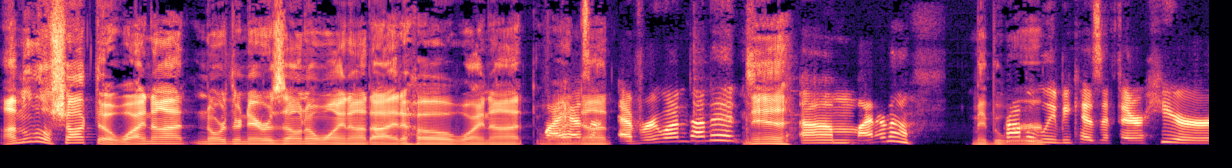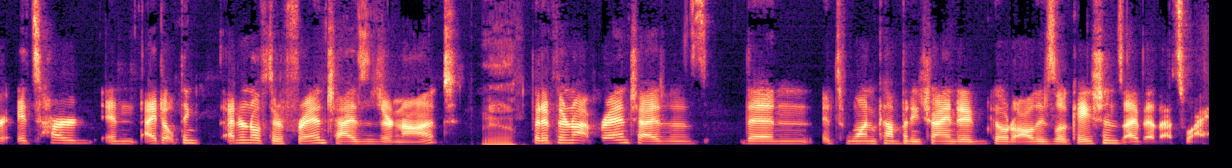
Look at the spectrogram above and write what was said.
I'm a little shocked though. Why not Northern Arizona? Why not Idaho? Why not? Why, Why, hasn't not? everyone done it? Yeah, Um, I don't know. maybe Probably because if they're here, it's hard, and I don't think I don't know if they're franchises or not. yeah. But if they're not franchises, then it's one company trying to go to all these locations. I bet that's why.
